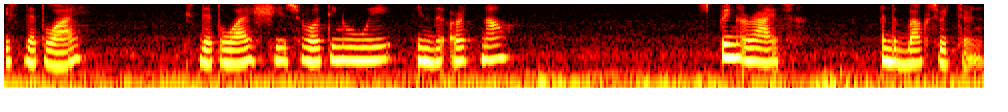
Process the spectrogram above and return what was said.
Is that why? Is that why she's rotting away in the earth now? Spring arrived, and the bugs returned,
